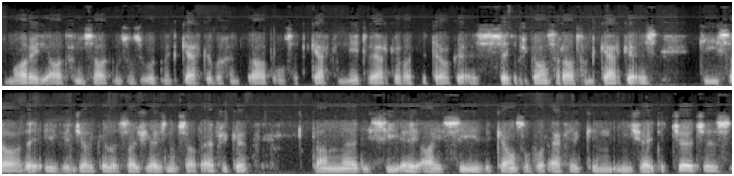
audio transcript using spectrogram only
Maar uit die aard van die saak moet ons ook met kerke begin praat. Ons het kerknetwerke wat betrokke is. Suid-Afrikaanse Raad van Kerke is TISA, the Evangelical Association of South Africa, dan uh, die CAIC, the Council for African Initiated Churches,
